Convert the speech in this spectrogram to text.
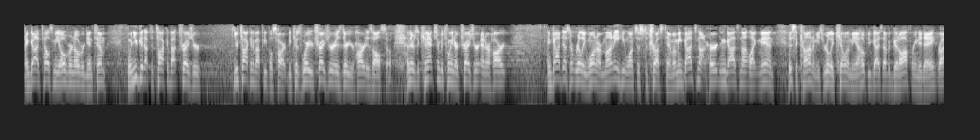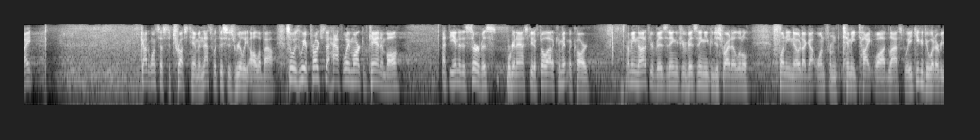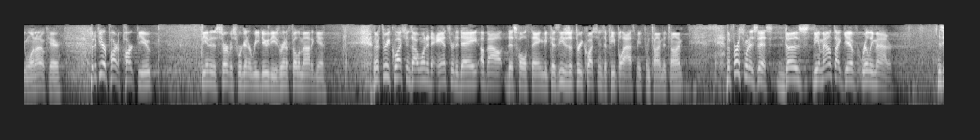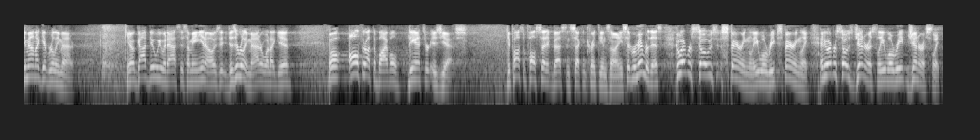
And God tells me over and over again, Tim, when you get up to talk about treasure, you're talking about people's heart because where your treasure is, there your heart is also. And there's a connection between our treasure and our heart. And God doesn't really want our money. He wants us to trust Him. I mean, God's not hurting. God's not like, man, this economy is really killing me. I hope you guys have a good offering today, right? God wants us to trust Him, and that's what this is really all about. So, as we approach the halfway mark of Cannonball, at the end of this service, we're going to ask you to fill out a commitment card. I mean, not if you're visiting. If you're visiting, you can just write a little funny note. I got one from Timmy Tightwad last week. You can do whatever you want. I don't care. But if you're a part of Parkview, at the end of the service, we're going to redo these. We're going to fill them out again. There are three questions I wanted to answer today about this whole thing because these are three questions that people ask me from time to time. The first one is this Does the amount I give really matter? Does the amount I give really matter? You know, God knew we would ask this. I mean, you know, it, does it really matter what I give? Well, all throughout the Bible, the answer is yes. The Apostle Paul said it best in 2 Corinthians 9. He said, Remember this whoever sows sparingly will reap sparingly, and whoever sows generously will reap generously.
